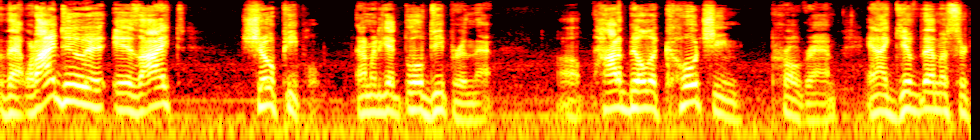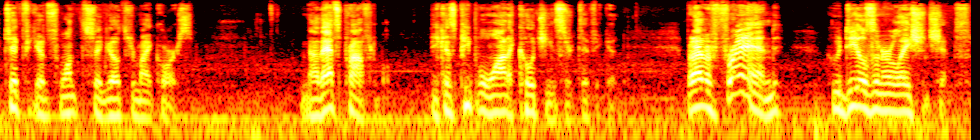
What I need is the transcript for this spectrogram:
that. What I do is I show people, and I'm going to get a little deeper in that, uh, how to build a coaching program, and I give them a certificate once they go through my course. Now that's profitable because people want a coaching certificate. But I have a friend who deals in relationships.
